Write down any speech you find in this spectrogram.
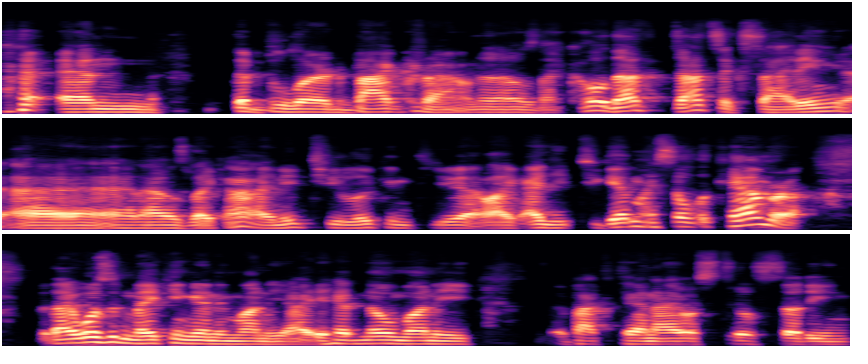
and the blurred background and i was like oh that that's exciting uh, and i was like oh, i need to look into like i need to get myself a camera but i wasn't making any money i had no money back then i was still studying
